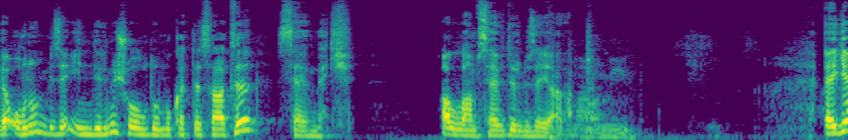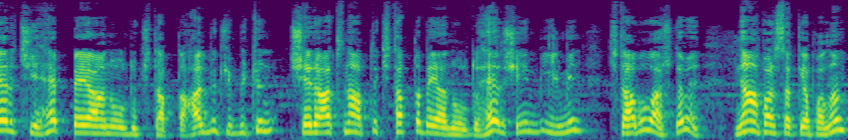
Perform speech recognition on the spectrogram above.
ve onun bize indirmiş olduğu mukaddesatı sevmek. Allah'ım sevdir bize ya Rabbi. Amin. Egerçi hep beyan oldu kitapta. Halbuki bütün şeriat ne yaptı? Kitapta beyan oldu. Her şeyin bir ilmin kitabı var değil mi? Ne yaparsak yapalım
